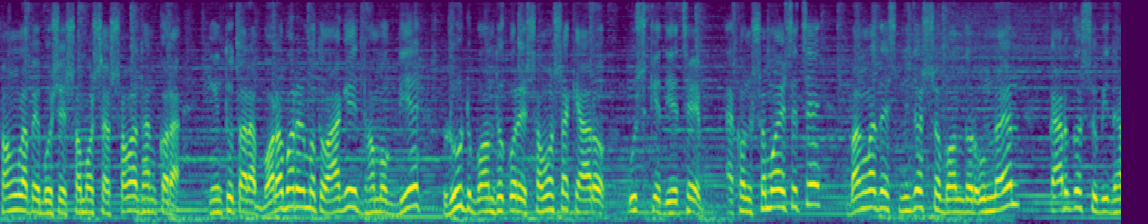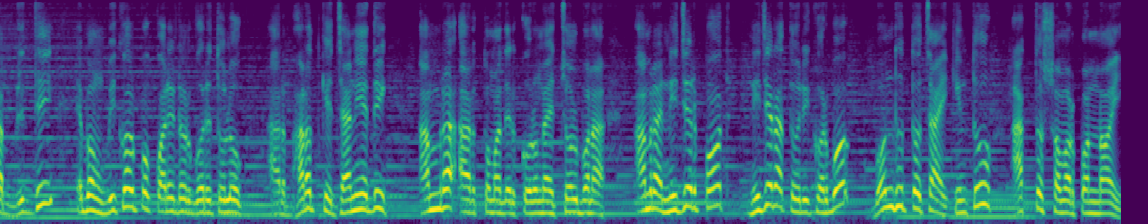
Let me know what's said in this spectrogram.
সংলাপে বসে সমস্যার সমাধান করা, কিন্তু তারা বরাবরের মতো আগেই ধমক দিয়ে রুট বন্ধ করে সমস্যাকে আরও উস্কে দিয়েছে। এখন সময় এসেছে বাংলাদেশ নিজস্ব বন্দর উন্নয়ন কার্গো সুবিধা বৃদ্ধি এবং বিকল্প করিডোর গড়ে তুলুক। আর ভারতকে জানিয়ে দিক, আমরা আর তোমাদের করোনায় চলব না। আমরা নিজের পথ নিজেরা তৈরি করব, বন্ধুত্ব চাই, কিন্তু আত্মসমর্পণ নয়।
